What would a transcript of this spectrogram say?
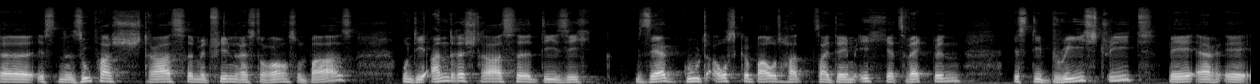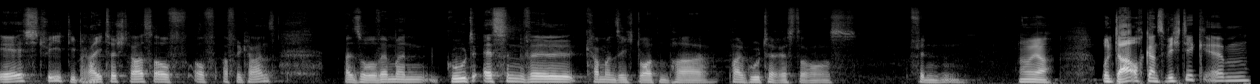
äh, ist eine super Straße mit vielen Restaurants und Bars und die andere Straße, die sich sehr gut ausgebaut hat, seitdem ich jetzt weg bin, ist die Bree Street, B-R-E-E -E Street, die breite Straße auf, auf Afrikaans. Also wenn man gut essen will, kann man sich dort ein paar, paar gute Restaurants finden. Oh ja. Und da auch ganz wichtig, ähm,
